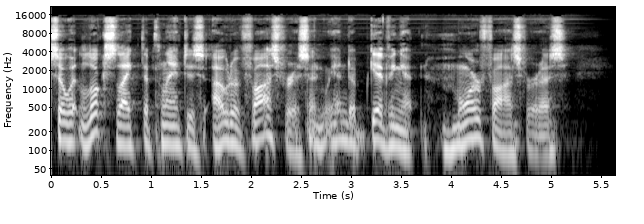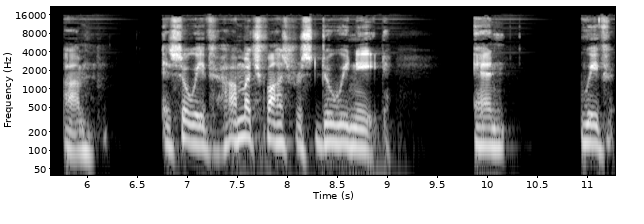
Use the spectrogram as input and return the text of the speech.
so it looks like the plant is out of phosphorus, and we end up giving it more phosphorus. Um, and so we've how much phosphorus do we need? And we've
